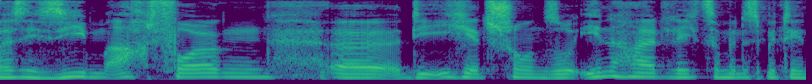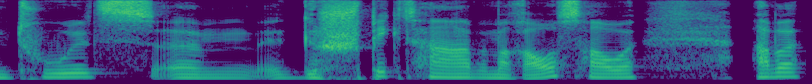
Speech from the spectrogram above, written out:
weiß ich, sieben, acht Folgen, äh, die ich jetzt schon so inhaltlich, zumindest mit den Tools, ähm, gespickt habe, mal raushaue. Aber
